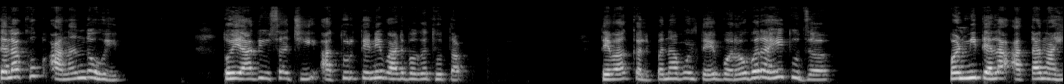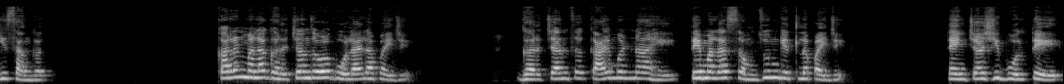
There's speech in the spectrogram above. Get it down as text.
त्याला खूप आनंद होईल. तो या दिवसाची आतुरतेने वाट बघत होता. तेव्हा कल्पना बोलते बरोबर आहे तुझं पण मी त्याला आता नाही सांगत. कारण मला घरच्यांजवळ बोलायला पाहिजे. घरच्यांचं काय म्हणणं आहे ते मला समजून घेतलं पाहिजे. त्यांच्याशी बोलते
